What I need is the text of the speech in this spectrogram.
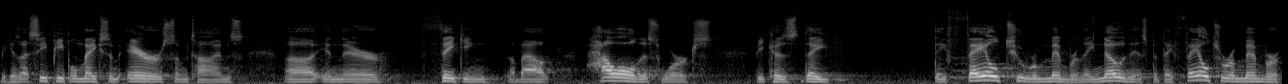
because I see people make some errors sometimes uh, in their thinking about how all this works because they they fail to remember, they know this, but they fail to remember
